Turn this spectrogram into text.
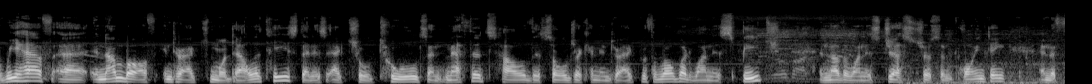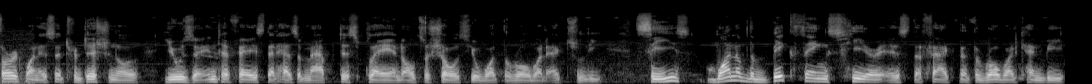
We have uh, a number of interaction modalities, that is actual tools and methods how the soldier can interact with the robot. One is speech, another one is gestures and pointing, and the third one is a traditional user interface that has a map display and also shows you what the robot actually sees. One of the big things here is the fact that the robot can be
